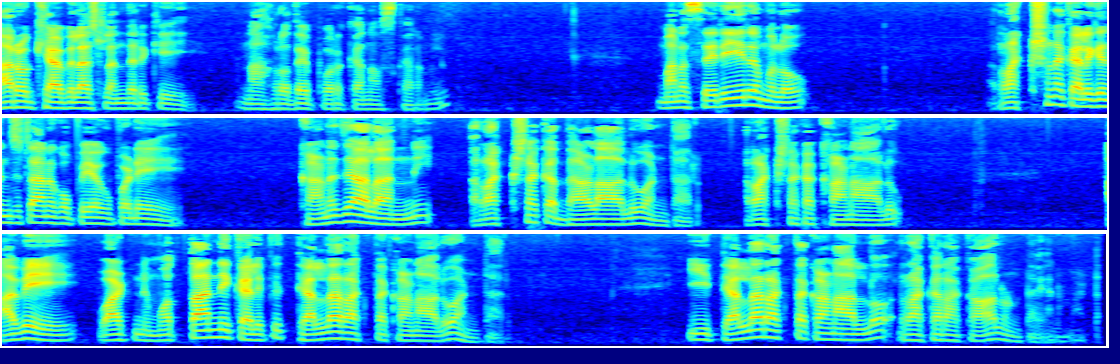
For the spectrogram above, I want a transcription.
ఆరోగ్యాభిలాషులందరికీ నా హృదయపూర్వక నమస్కారములు. మన శరీరములో రక్షణ కలిగించడానికి ఉపయోగపడే కణజాలాన్ని రక్షక దళాలు అంటారు. రక్షక కణాలు. అవే వాటిని మొత్తాన్ని కలిపి తెల్ల రక్త కణాలు అంటారు. ఈ తెల్ల రక్త కణాల్లో రకరకాలు ఉంటాయి అన్నమాట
